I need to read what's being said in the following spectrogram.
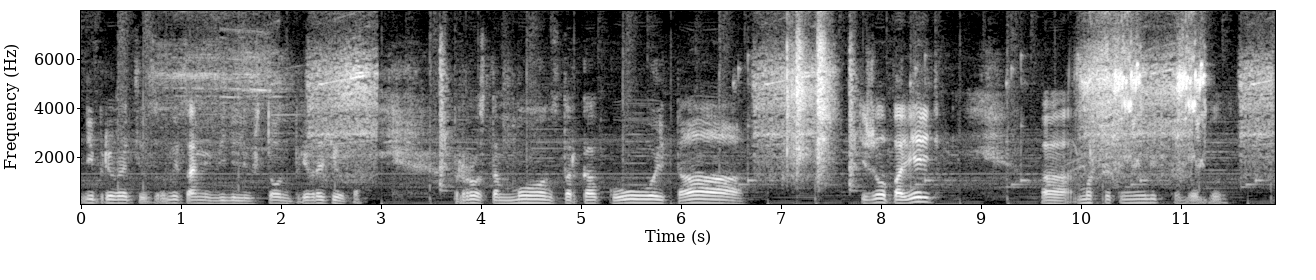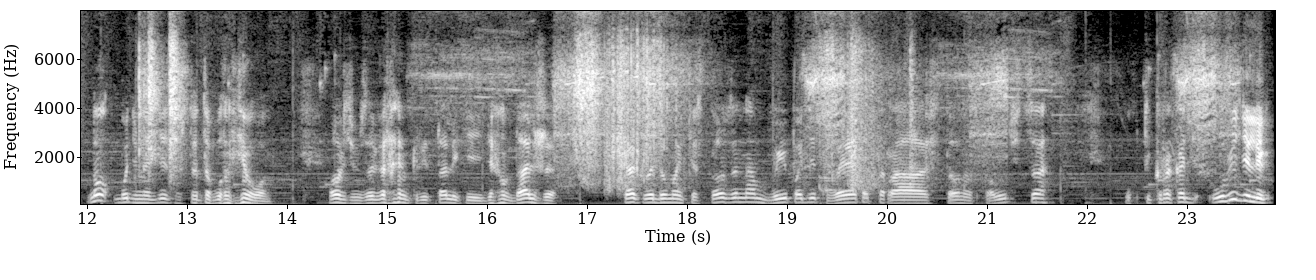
и превратился. Вы сами видели, что он превратился. Просто монстр какой-то. Тяжело поверить. А, может это не улитка Боб был. Ну, будем надеяться, что это был не он. В общем, забираем кристаллики и идем дальше. Как вы думаете, что же нам выпадет в этот раз? Что у нас получится? Ух ты, крокодил. Увидели?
